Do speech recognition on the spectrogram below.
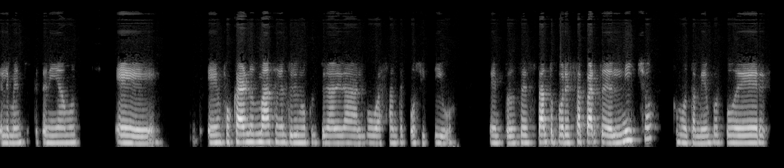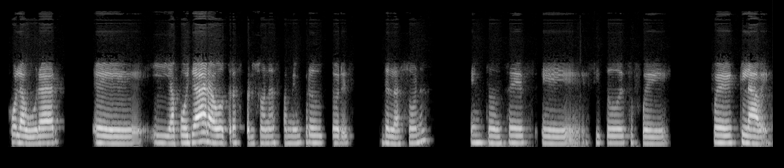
elementos que teníamos, enfocarnos más en el turismo cultural era algo bastante positivo. Entonces, tanto por esta parte del nicho, como también por poder colaborar eh, y apoyar a otras personas, también productores de la zona. Entonces, eh, sí, todo eso fue, fue clave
